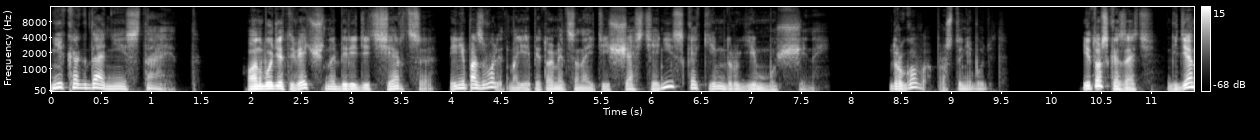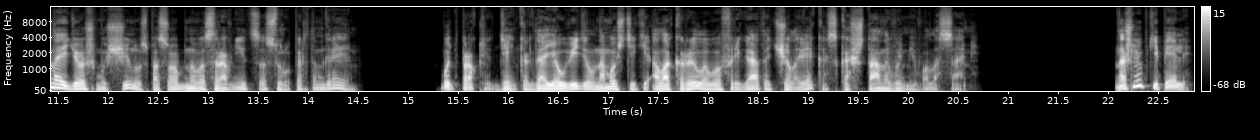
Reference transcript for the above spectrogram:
никогда не истает. Он будет вечно бередить сердце и не позволит моей питомице найти счастье ни с каким другим мужчиной. Другого просто не будет. И то сказать, где найдешь мужчину, способного сравниться с Рупертом Греем? Будь проклят день, когда я увидел на мостике алакрылого фрегата человека с каштановыми волосами. На шлюпке пели.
